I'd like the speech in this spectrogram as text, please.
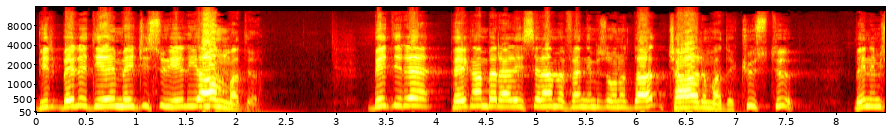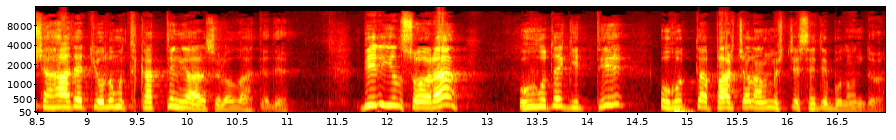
bir belediye meclis üyeliği almadı. Bedir'e Peygamber aleyhisselam Efendimiz onu da çağırmadı, küstü. Benim şehadet yolumu tıkattın ya Resulullah dedi. Bir yıl sonra Uhud'a gitti, Uhud'da parçalanmış cesedi bulundu.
